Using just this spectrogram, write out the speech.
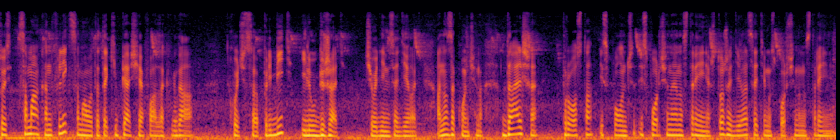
то есть сама конфликт, сама вот эта кипящая фаза, когда хочется прибить или убежать, чего нельзя делать, она закончена. Дальше просто испорченное настроение. Что же делать с этим испорченным настроением?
